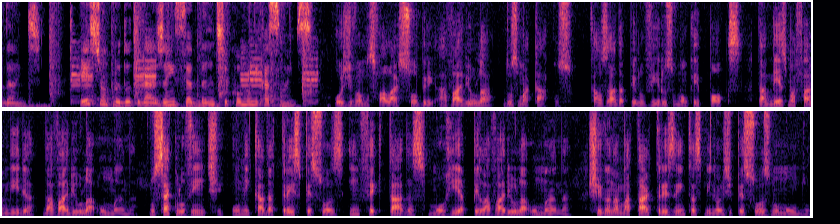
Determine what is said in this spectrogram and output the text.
Dante. Este é um produto da agência Dante Comunicações. Hoje vamos falar sobre a varíola dos macacos, causada pelo vírus monkeypox da mesma família da varíola humana. No século XX, uma em cada três pessoas infectadas morria pela varíola humana, chegando a matar 300 milhões de pessoas no mundo.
